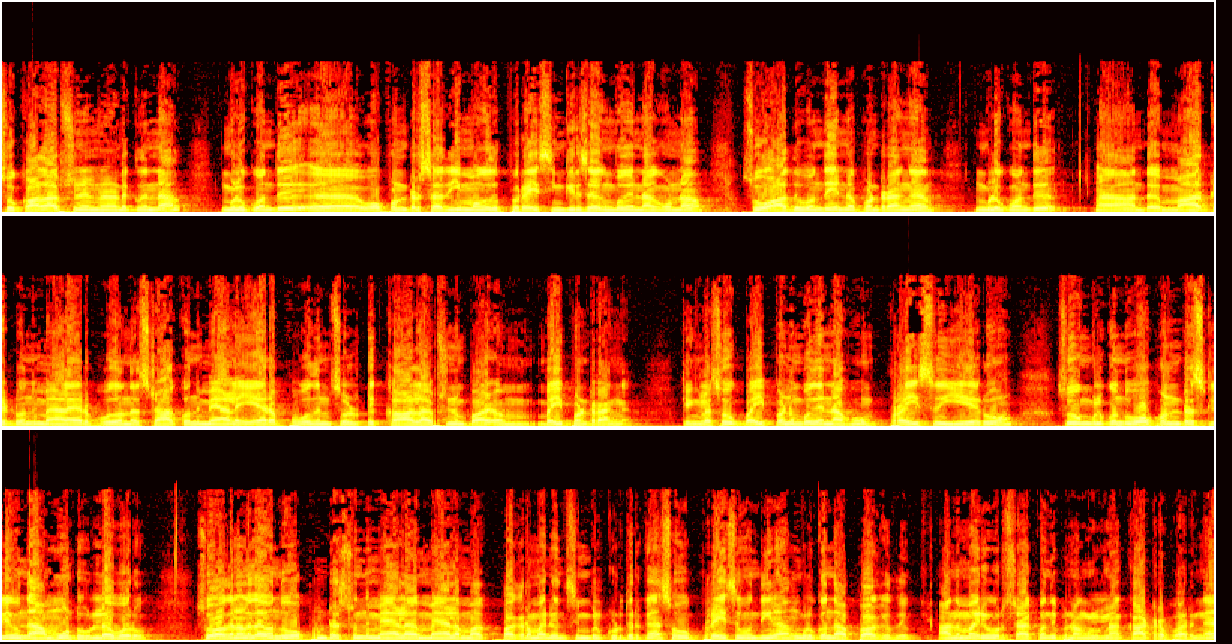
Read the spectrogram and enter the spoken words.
ஸோ கால் ஆப்ஷன் என்ன நடக்குதுன்னா உங்களுக்கு வந்து ஓப்பன் ட்ரெஸ் அதிகமாகுது ப்ரைஸ் இன்க்ரீஸ் ஆகும்போது என்ன ஆகும்னா ஸோ அது வந்து என்ன பண்ணுறாங்க உங்களுக்கு வந்து அந்த மார்க்கெட் வந்து மேலே ஏறப்போகுது அந்த ஸ்டாக் வந்து மேலே ஏறப்போகுதுன்னு சொல்லிட்டு கால் ஆப்ஷன் பை பண்ணுறாங்க ஓகேங்களா? ஸோ பை பண்ணும்போது என்னாகும்? ப்ரைஸும் ஏறும். ஸோ உங்களுக்கு வந்து ஓப்பன் இன்ட்ரெஸ்ட்லேயே வந்து அமௌண்ட் உள்ளே வரும். ஸோ அதனால தான் வந்து ஓப்பன் இன்ட்ரெஸ்ட் வந்து மேலே மேலே பார்க்குற மாதிரி வந்து சிம்பிள் கொடுத்துருக்கேன். ஸோ ப்ரைஸ் வந்தீங்கன்னா உங்களுக்கு வந்து அப் ஆகுது. அந்த மாதிரி ஒரு ஸ்டாக் வந்து இப்போ நான் உங்களுக்கு நான் காட்டுற பாருங்க.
